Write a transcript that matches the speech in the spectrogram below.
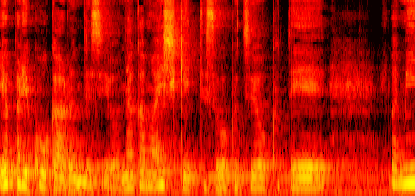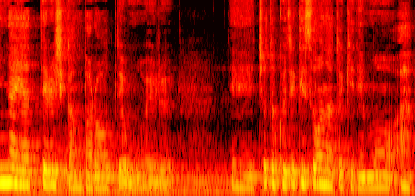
やっぱり効果あるんですよ。仲間意識ってすごく強くてやっぱみんなやってるし頑張ろうって思える。えー、ちょっとくじきそうな時でもあ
